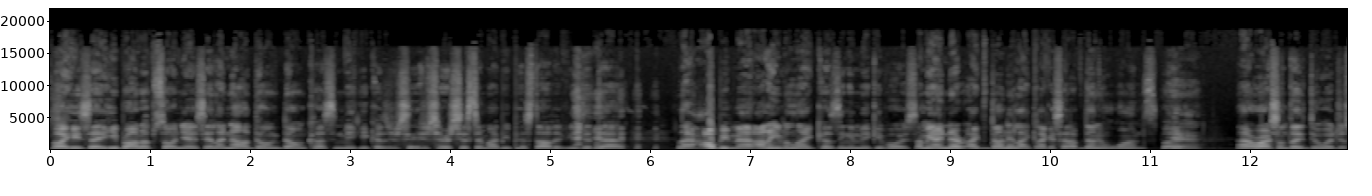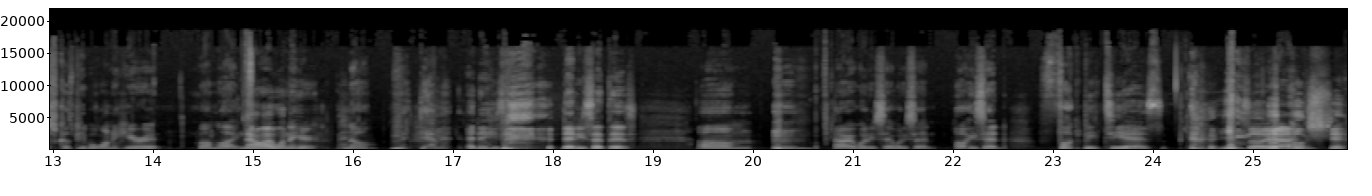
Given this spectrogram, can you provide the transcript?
well, he said he brought up Sonia and said like, no, don't don't cuss in Mickey because her, her sister might be pissed off if you did that. like, I'll be mad. I don't even like cussing in Mickey voice. I mean, I never, I've done it like like I said, I've done it once, but yeah. uh, or I sometimes do it just because people want to hear it. But I'm like, Now I want to hear it. no. Damn it. And then he then he said this. Um, all right, what did he say? What he said? Oh, he said, "Fuck BTS." So, yeah. Oh shit.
